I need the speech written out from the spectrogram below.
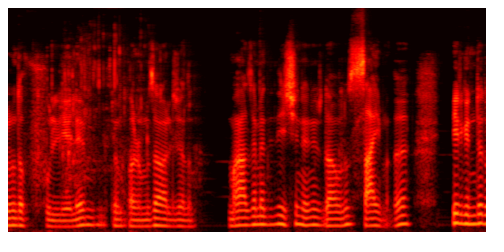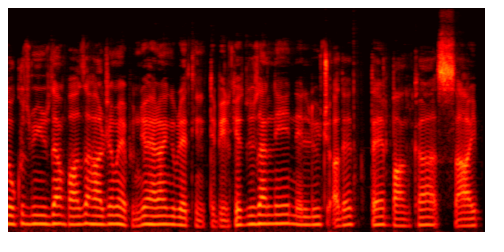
Bunu da fullleyelim. Bütün paramızı harcayalım. Malzeme dediği için henüz daha onu saymadı. Bir günde 9100'den fazla harcama yapın diyor. Herhangi bir etkinlikte bir kez düzenleyin. 53 adet de banka sahip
